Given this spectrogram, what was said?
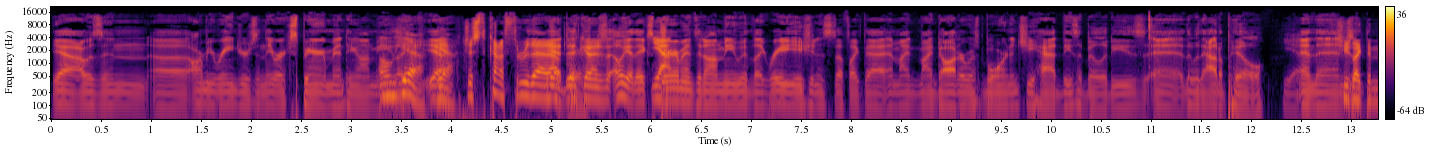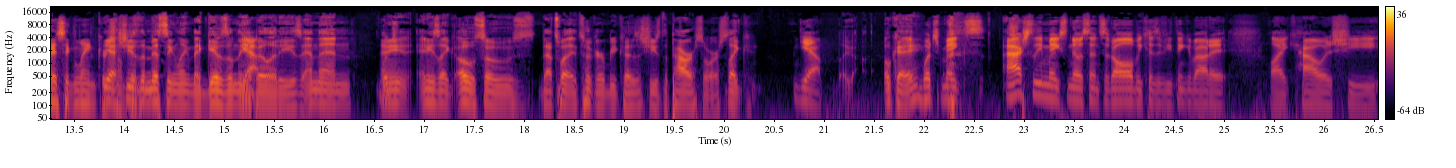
yeah, I was in uh, Army Rangers and they were experimenting on me. Oh Like, yeah, yeah, Just kind of threw that yeah, out there. kind of just, oh yeah, they Yeah. experimented on me with like radiation and stuff like that, and my my daughter was born and she had these abilities uh, without a pill. Yeah. and then She's like the missing link. Or yeah, something. she's the missing link that gives them the Yeah. abilities, and then and, he, and he's like, oh, so s- that's why they took her because she's the power source. Like, Yeah, like okay, which makes actually makes no sense at all because if you think about it, like how is she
